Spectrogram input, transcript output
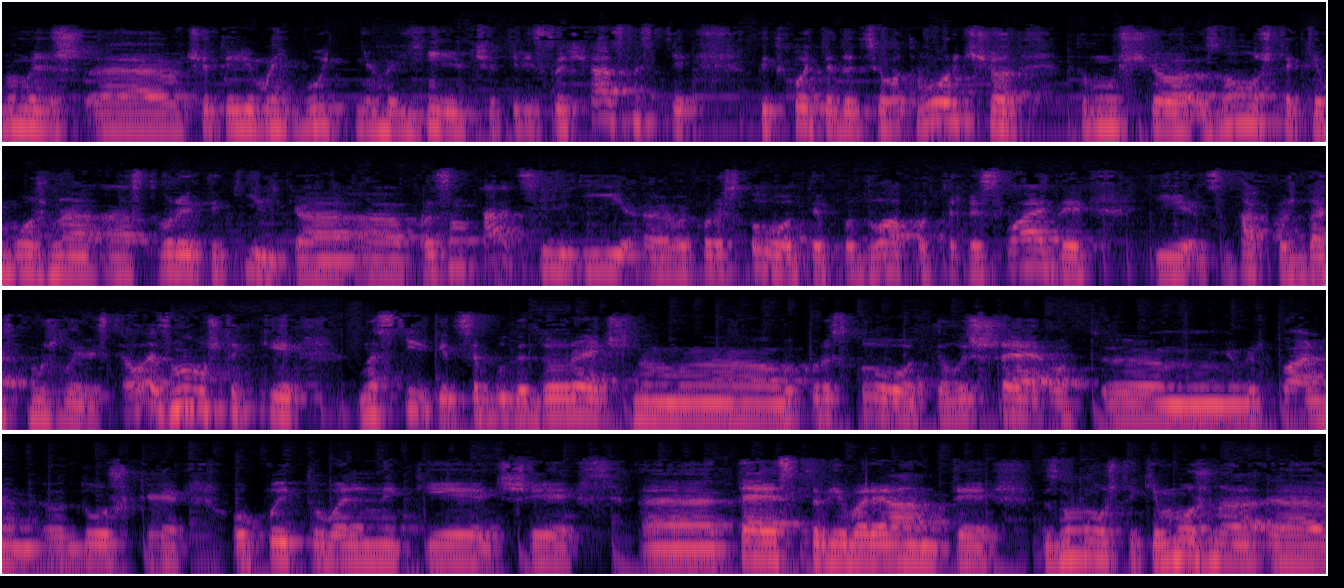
ну ми ж е, вчителі майбутнього і вчителі сучасності підходьте до цього творчо, тому що знову ж таки можна е, створити кілька е, презентацій і е, використовувати по два, по три слайди, і це також дасть можливість. Але знову ж таки, наскільки це буде доречним е, використовувати лише от е, віртуальні дошки, опитувальники чи е, тестові варіанти, знову ж таки можна. е,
